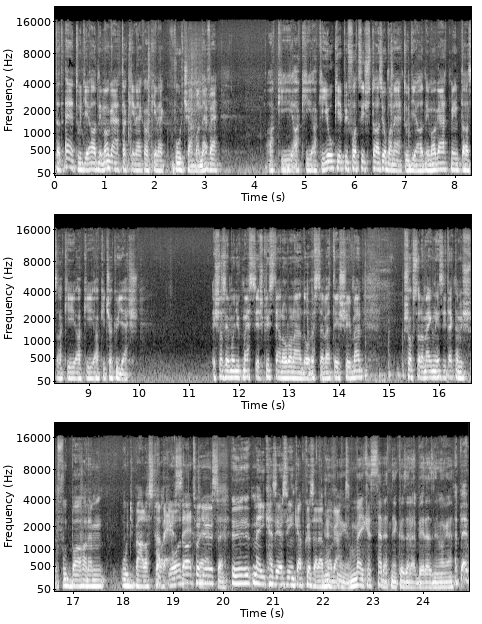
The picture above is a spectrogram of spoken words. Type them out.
Tehát el tudja adni magát, akinek, akinek furcsább a neve, aki, aki, aki jóképű focista, az jobban el tudja adni magát, mint az, aki, aki, aki csak ügyes és azért mondjuk Messi és Cristiano Ronaldo összevetésében sokszor, ha megnézitek, nem is futball, hanem úgy választ valaki persze, oldalt, hogy ő, ő melyikhez érzi inkább közelebb magát. Igen, melyikhez szeretné közelebb érezni magát. Hát,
